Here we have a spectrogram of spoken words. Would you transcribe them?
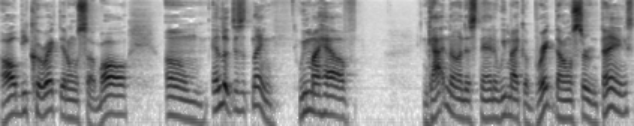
all be corrected on some, all. Um, and look, this is the thing: we might have gotten an understanding, we might could break down certain things,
